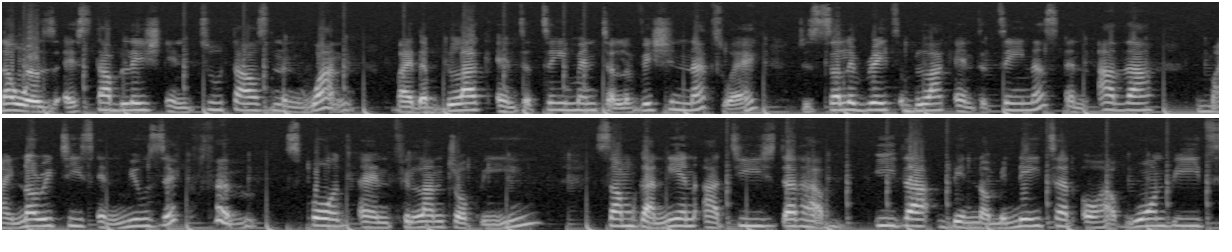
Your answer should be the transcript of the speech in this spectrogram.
that was established in 2001 by the Black Entertainment Television Network to celebrate black entertainers and other minorities in music, film, sport, and philanthropy. Some Ghanaian artists that have either been nominated or have won BET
